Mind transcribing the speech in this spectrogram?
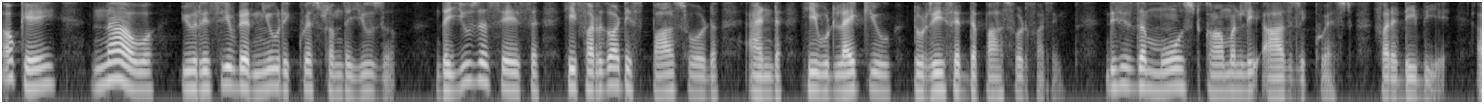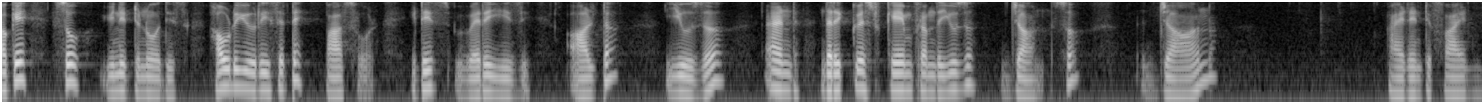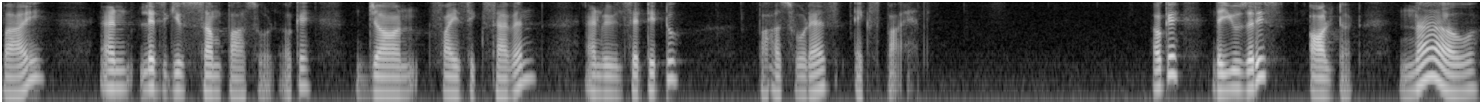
okay now you received a new request from the user. The user says he forgot his password and he would like you to reset the password for him. This is the most commonly asked request for a DBA okay so you need to know this. How do you reset a password? It is very easy. Alter user and the request came from the user John. So John identified by and let's give some password okay? John 567 and we will set it to password as expire okay? The user is altered. Now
